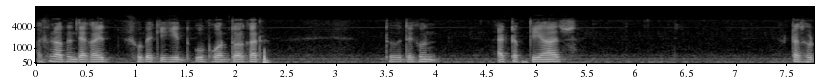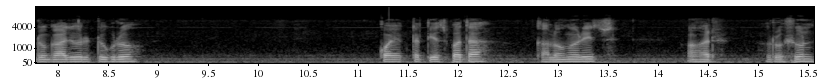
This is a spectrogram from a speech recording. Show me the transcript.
আসুন আপনি দেখায় স্যুপে কী কী উপকরণ দরকার। তো দেখুন, একটা পেঁয়াজ, একটা ছোটো গাজর টুকরো, কয়েকটা তেজপাতা, কালো মরিচ, আর রসুন,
